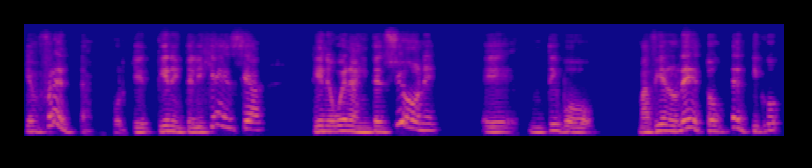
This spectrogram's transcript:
que enfrenta, porque tiene inteligencia, tiene buenas intenciones, eh, un tipo más bien honesto, auténtico,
